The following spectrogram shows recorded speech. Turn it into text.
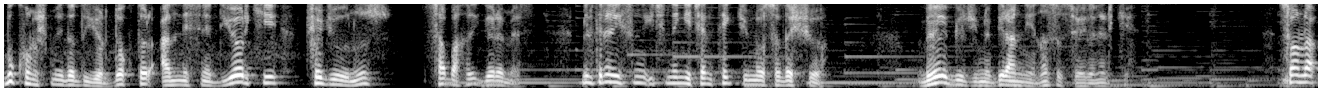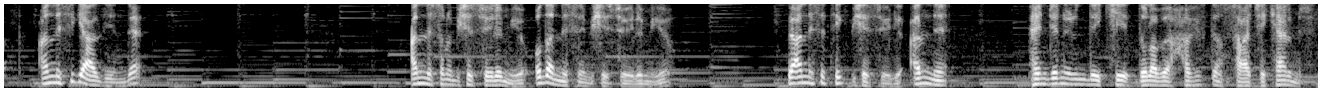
Bu konuşmayı da duyuyor. Doktor annesine diyor ki çocuğunuz sabahı göremez. Milton Erickson'ın içinden geçen tek cümle o sırada şu. Böyle bir cümle bir anneye nasıl söylenir ki? Sonra annesi geldiğinde annesi ona bir şey söylemiyor. O da annesine bir şey söylemiyor. Ve annesi tek bir şey söylüyor. Anne pencerenin önündeki dolabı hafiften sağa çeker misin?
